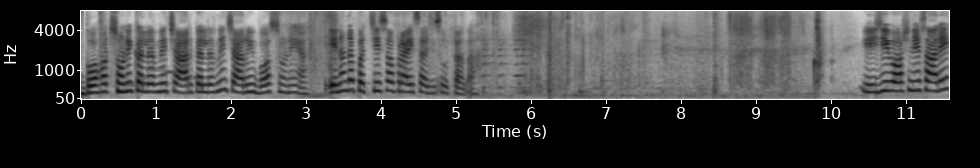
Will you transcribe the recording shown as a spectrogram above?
ਬਹੁਤ ਸੋਹਣੇ ਕਲਰ ਨੇ, ਚਾਰ ਕਲਰ ਨੇ, ਚਾਰੋਂ ਹੀ ਬਹੁਤ ਸੋਹਣੇ ਆ। ਇਹਨਾਂ ਦਾ 2500 ਪ੍ਰਾਈਸ ਆ ਜੀ ਸੂਟਾਂ ਦਾ। ਈਜੀ ਵਾਸ਼ ਨੇ ਸਾਰੇ,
